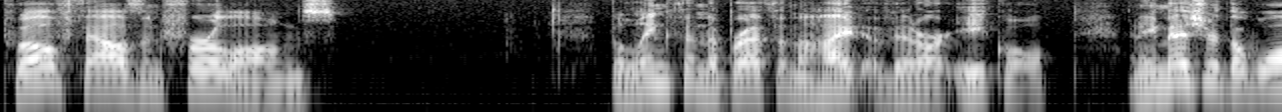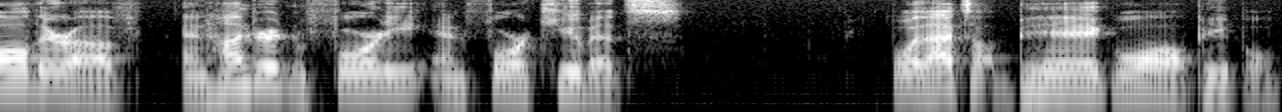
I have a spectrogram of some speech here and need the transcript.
twelve thousand furlongs. The length and the breadth and the height of it are equal. And he measured the wall thereof, an hundred and forty and four cubits. Boy, that's a big wall, people.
